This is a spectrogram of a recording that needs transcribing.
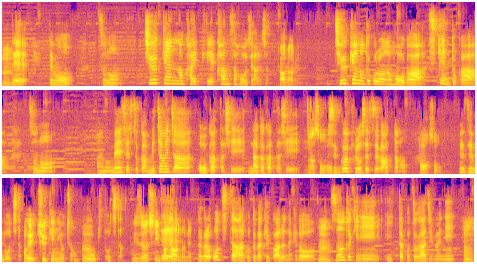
うん。ででもその中堅の会計監査法人あるじゃん。あるある。中堅のところの方が試験とかそのあの面接とかめちゃめちゃ多かったし長かったしあそう？すっごいプロセスがあったの。あそで全部落ちた。うえ？中堅に落ちちゃううん落ち落ちた。珍しいパターンだね。だから落ちたことが結構あるんだけどうん。その時に言ったことが自分にうん。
